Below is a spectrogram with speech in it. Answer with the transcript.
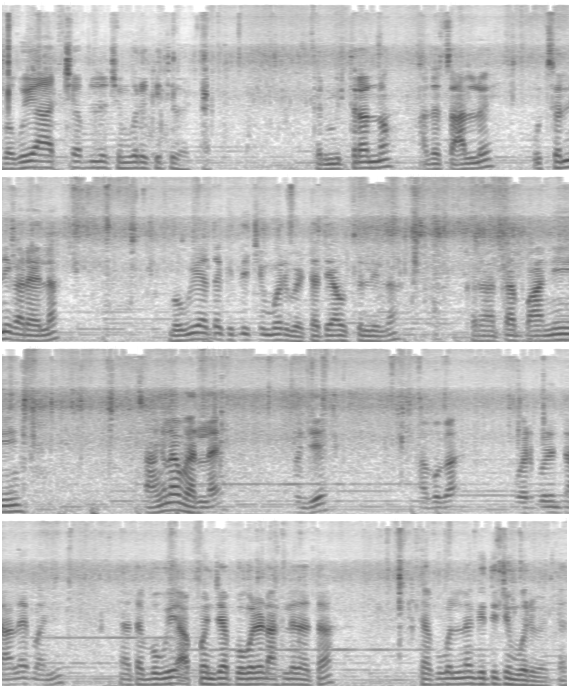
बघूया आजची आपल्याला चिंबोरी किती भेटतात. तर मित्रांनो आता चाललो आहे उचलणी करायला. बघूया आता किती चिंबोरी भेटतात या उचलणीला. कारण आता पाणी चांगला भरला आहे म्हणजे हा बघा वरपर्यंत आलं आहे पाणी. आता बघूया आपण ज्या पोगल्या टाकल्या जातात त्या पोगल्यांना किती चिंबोरी भेटतात.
